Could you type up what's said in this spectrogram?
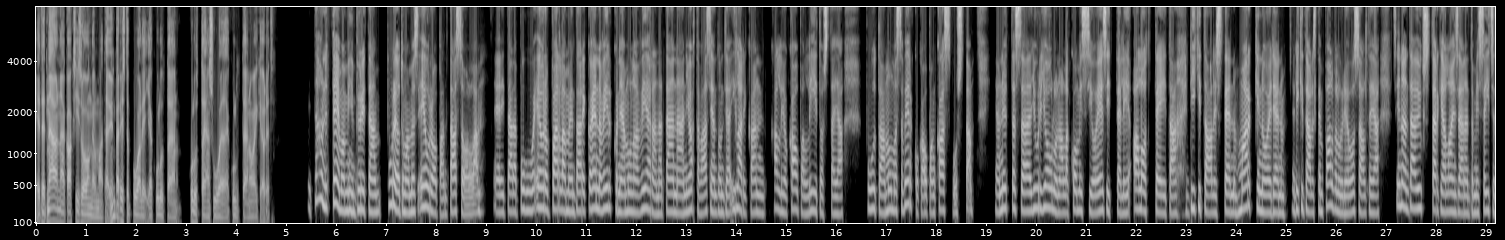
Että, että nämä on nämä kaksi isoa ongelmaa, tämä ympäristöpuoli ja kuluttajan kuluttajan suoja ja kuluttajan oikeudet. Tämä on nyt teema, mihin pyritään pureutumaan myös Euroopan tasolla. Eli täällä puhuu europarlamentaarikko Henna Virkkonen ja mulla on vieraana tänään johtava asiantuntija Ilari Kallio Kaupan liitosta ja puhutaan muun muassa verkkokaupan kasvusta. Ja nyt tässä juuri joulun alla komissio esitteli aloitteita digitaalisten markkinoiden ja digitaalisten palveluiden osalta ja siinä on tämä yksi tärkeä lainsäädäntö, missä itse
